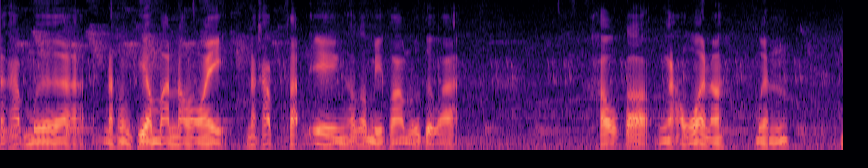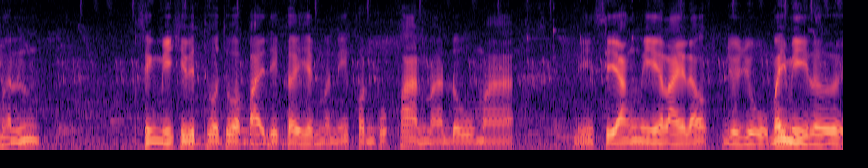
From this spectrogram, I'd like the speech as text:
นะครับเมื่อนักท่องเที่ยวมาน้อยนะครับ สัตว์เองเขาก็มีความรู้สึกว่า เขาก็เหงาอะเนาะเหมือนเหมือน สิ่งมีชีวิตทั่ว ๆ ไปที่เคยเห็นวันนี้คนพลุกพล่านมาดูมามีเสียงมีอะไรแล้วอยู่ๆไม่มีเลย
